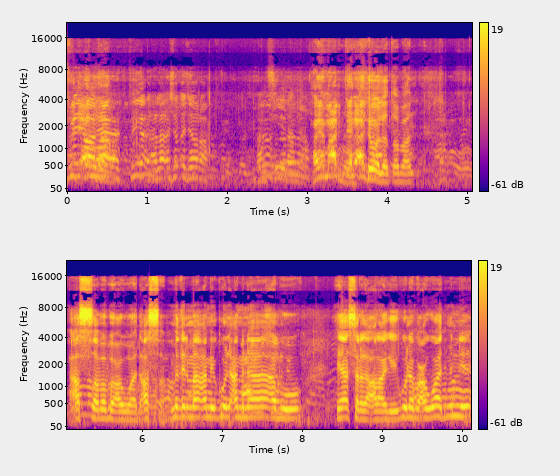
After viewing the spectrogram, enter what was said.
فيدي عنها هلا؟ 50 هي ما ثولة طبعا. عصب أبو عواد عصب. مثل ما عم يقول عمنا أبو ياسر العراقي. يقول أبو عواد مني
